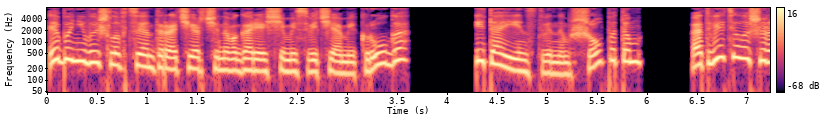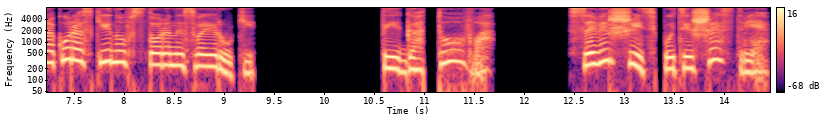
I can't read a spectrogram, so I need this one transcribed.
Эбони вышла в центр очерченного горящими свечами круга и таинственным шепотом ответила, широко раскинув в стороны свои руки. «Ты готова совершить путешествие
